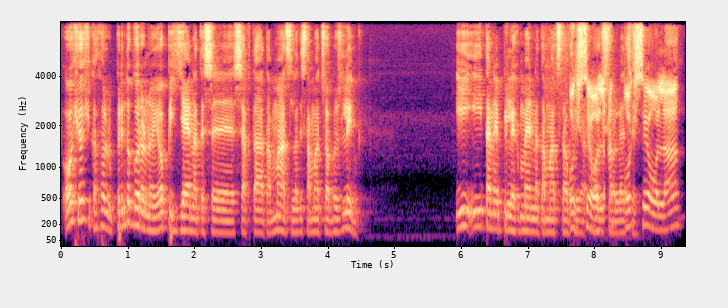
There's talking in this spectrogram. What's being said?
Όχι, όχι καθόλου. Πριν τον κορονοϊό πηγαίνατε σε, σε αυτά τα μάτς, δηλαδή στα μάτς του Champions League; ή ήταν επιλεγμένα τα μάτια τα οποία. Όχι σε όλα. όχι σε όλα σε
